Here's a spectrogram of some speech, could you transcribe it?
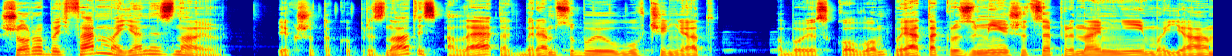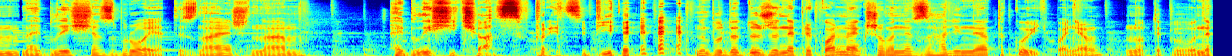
Що робить ферма, я не знаю, якщо тако признатись, але так, беремо з собою вовченят. Обов'язково. Бо я так розумію, що це принаймні моя найближча зброя. Ти знаєш, на найближчий час, в принципі. ну буде дуже неприкольно, якщо вони взагалі не атакують, поняв? Ну, типу, вони,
